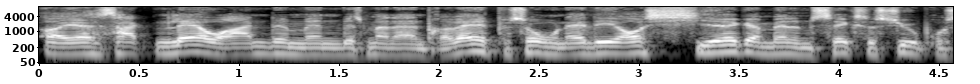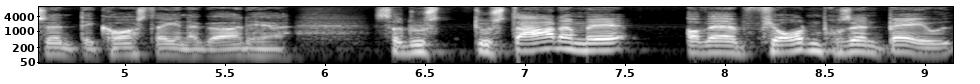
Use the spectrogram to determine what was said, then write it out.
Og jeg har sagt en lav rente, men hvis man er en privatperson, er det også cirka mellem 6 og 7 procent, det koster en at gøre det her. Så du, du starter med at være 14 procent bagud,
